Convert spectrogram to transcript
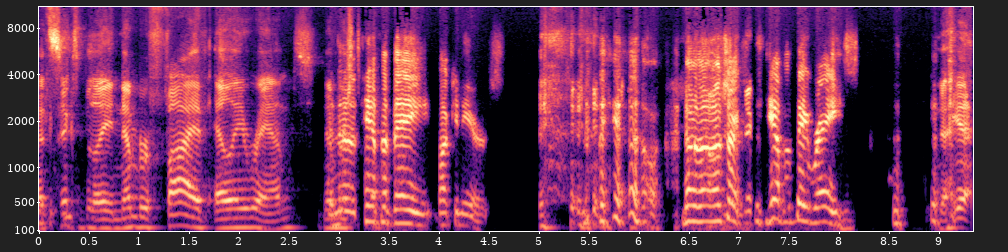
at six billion. Number five, LA Rams. and Number then the Tampa Bay Buccaneers. no, no, I'm sorry. The Tampa Bay Rays. Yeah.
